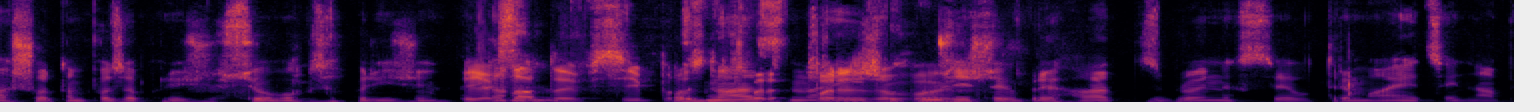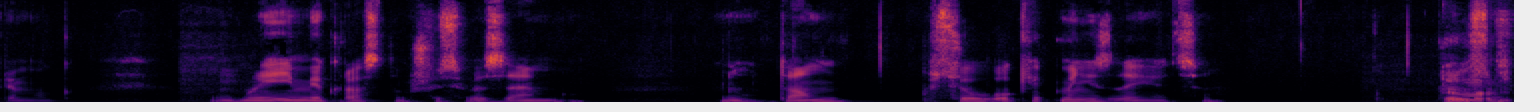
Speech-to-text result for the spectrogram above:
А що там по Запоріжжю? Все, в Запоріжжі. Як завжди, всі просто Одна з найпотужніших бригад Збройних сил тримає цей напрямок. Ми їм якраз там щось веземо. Ну, там все ок, як мені здається. Тому- Плюс-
